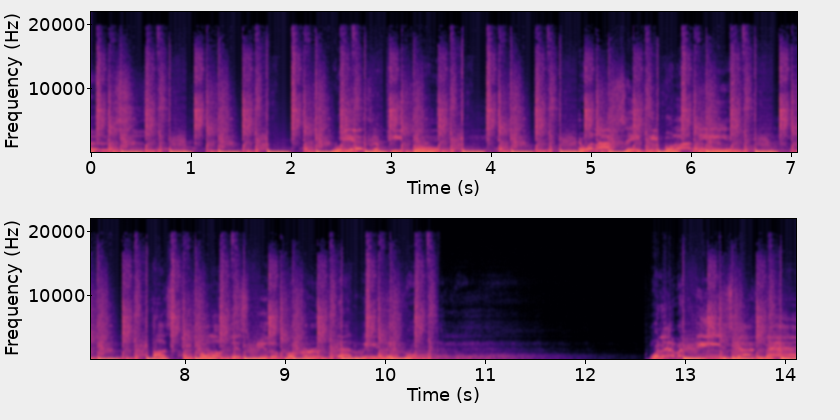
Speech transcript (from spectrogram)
because we as a people, and when I say people, I mean us people of this beautiful earth that we live on. Whenever things got bad,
